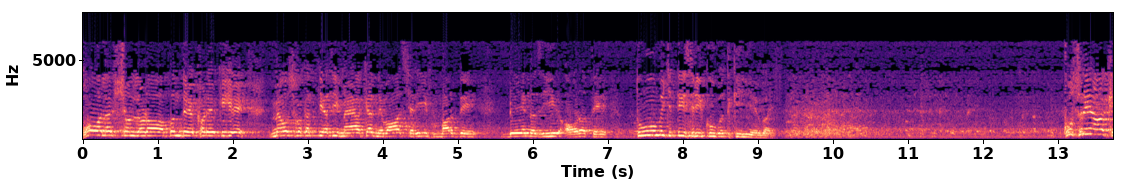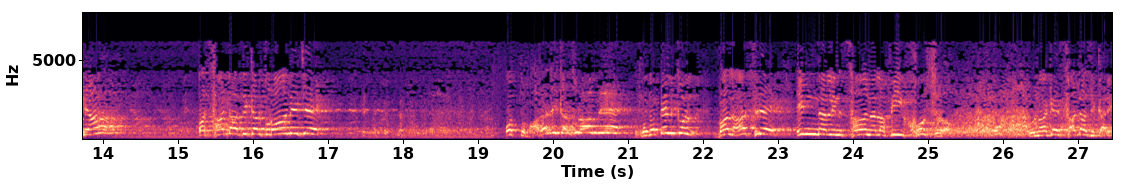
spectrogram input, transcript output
ہو الیکشن لڑا، بندے کھڑے کیے۔ میں اس وقت کیا تھی میں آخیا نواز شریف مرد بے نظیر عورت ہے۔ تج تیسری قوت کی ہے بھائی۔ کس نے آخیا اور ساڈا ذکر قرآن چ اور تمہارا ذکر قرآن میں ہے۔ بالکل۔ بل آسرے ان انسان الفی خوش انہوں نے ساڈا ذکر ہے۔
